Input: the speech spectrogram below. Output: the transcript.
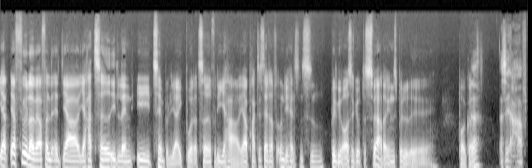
jeg, jeg føler i hvert fald, at jeg, jeg har taget et eller andet i et tempel, jeg ikke burde have taget, fordi jeg har, jeg har praktisk talt haft ondt i halsen siden, hvilket også har gjort det svært at indspille øh, podcast. Ja. Altså, jeg har haft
